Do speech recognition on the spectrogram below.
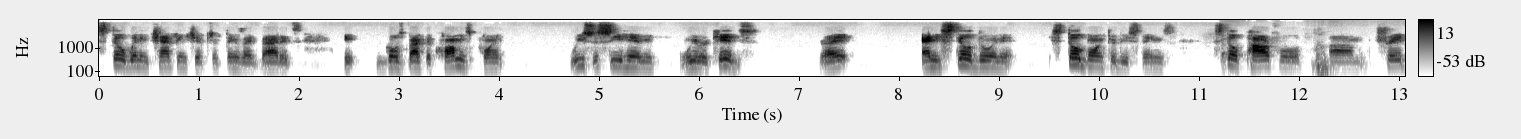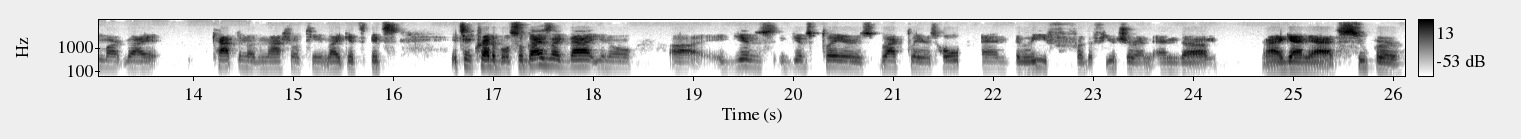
still winning championships and things like that. It's It goes back to Kwame's point. We used to see him when we were kids, right? And he's still doing it. He's still going through these things, still powerful, um, trademark guy, captain of the national team. Like it's, it's, it's incredible. So guys like that, you know, uh, it gives it gives players, black players, hope and belief for the future. And and um, again, yeah, it's super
